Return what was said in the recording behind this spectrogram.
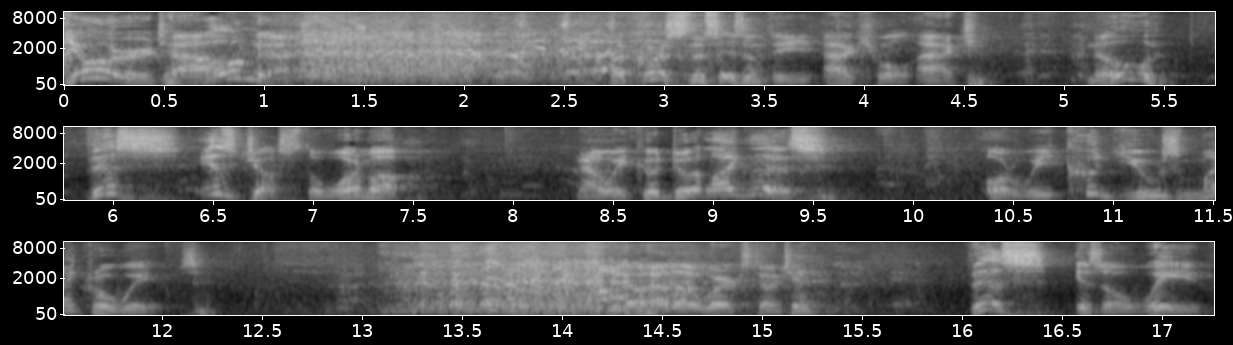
your town. Of course, this isn't the actual act. No, this is just the warm up. Now, we could do it like this, or we could use microwaves. You know how that works, don't you? This is a wave.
